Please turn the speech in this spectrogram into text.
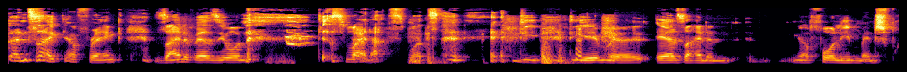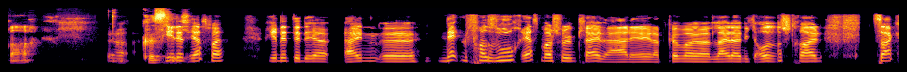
dann zeigt ja Frank seine Version des Weihnachtsspots, die, die eben äh, er seinen ja, Vorlieben entsprach. Ja. Redet erstmal, redet denn er einen äh, netten Versuch, erstmal schön klein, ah nee, das können wir leider nicht ausstrahlen. Zack,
